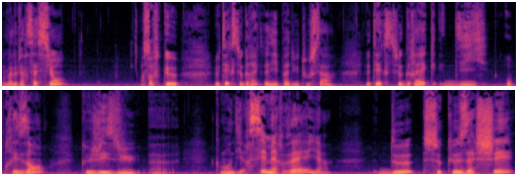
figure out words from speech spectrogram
malversation. Sauf que le texte grec ne dit pas du tout ça. Le texte grec dit au présent, que Jésus, euh, comment dire, s'émerveille de ce que Zachée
